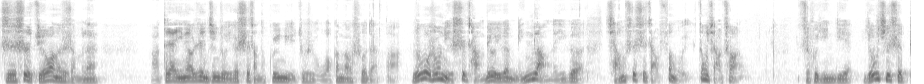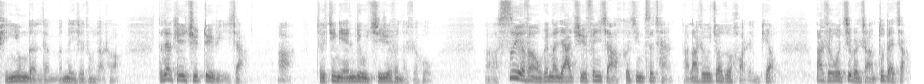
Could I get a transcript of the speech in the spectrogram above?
只是绝望的是什么呢？啊，大家一定要认清楚一个市场的规律，就是我刚刚说的啊，如果说你市场没有一个明朗的一个强势市场氛围，中小创只会阴跌，尤其是平庸的冷门的一些中小创，大家可以去对比一下啊，就今年六七月份的时候。啊，四月份我跟大家去分享核心资产啊，那时候叫做好人票，那时候基本上都在涨，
